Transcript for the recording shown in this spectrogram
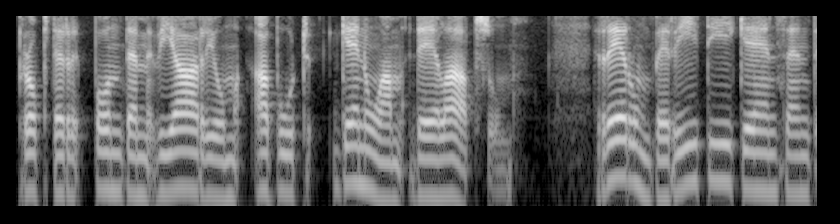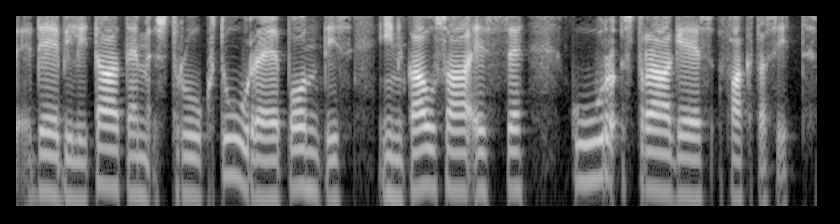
propter pontem viarium apud genuam de lapsum. Rerum periti gensent debilitatem structure pontis in causa esse cur strages factasit.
